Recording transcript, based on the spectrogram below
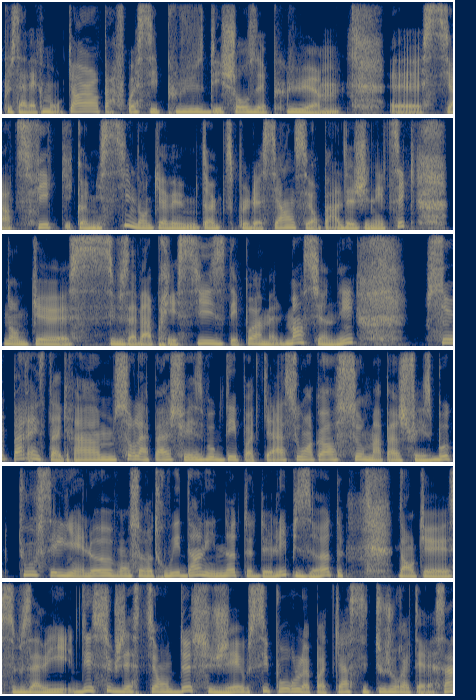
plus avec mon cœur. Parfois, c'est plus des choses plus euh, scientifiques comme ici. Donc, il y avait un petit peu de science. On parle de génétique. Donc, si vous avez apprécié, n'hésitez pas à me le mentionner sur, par Instagram, sur la page Facebook des podcasts ou encore sur ma page Facebook. Tous ces liens-là vont se retrouver dans les notes de l'épisode. Donc, euh, si vous avez des suggestions de sujets aussi pour le podcast, c'est toujours intéressant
